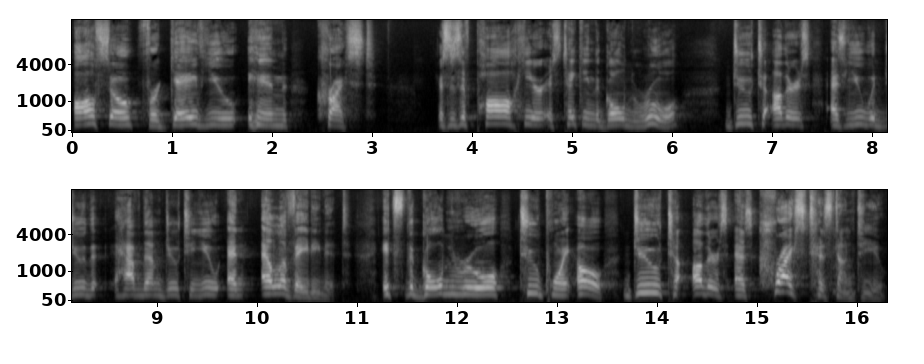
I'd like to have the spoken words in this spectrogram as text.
also forgave you in Christ. It's as if Paul here is taking the golden rule, do to others as you would do the, have them do to you, and elevating it. It's the golden rule 2.0 do to others as Christ has done to you.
